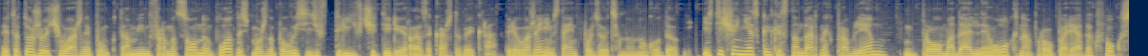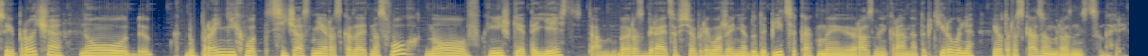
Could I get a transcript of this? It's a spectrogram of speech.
это тоже очень важный пункт. Там информационную плотность можно повысить в 3-4 раза каждого экрана. Приложением станет пользоваться намного удобнее. Есть еще несколько стандартных проблем про модальные окна, про порядок фокуса и прочее. Но как бы про них вот сейчас не рассказать на слух, но в книжке это есть. Там разбирается все приложение Dodo Pizza, как мы разные экраны адаптировали, и вот рассказываем разные сценарии.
